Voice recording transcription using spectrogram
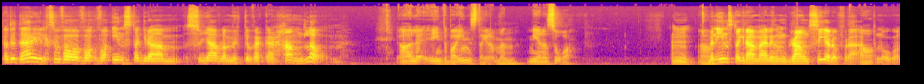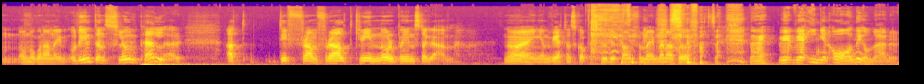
Ja, det där är liksom vad, vad, vad Instagram så jävla mycket verkar handla om. Ja, eller inte bara Instagram, men mer än så. Mm. Ja. Men Instagram är liksom ground zero för det här ja. på någon, av någon anledning. Och det är inte en slump heller. Att det är framförallt kvinnor på Instagram nu har jag ingen vetenskaplig studie framför mig, men alltså... Nej, vi, vi, har ingen aning om det här nu.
